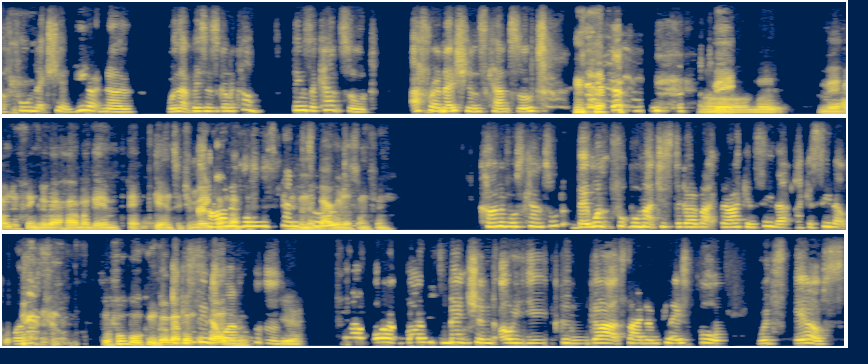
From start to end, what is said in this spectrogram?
a full next year you don't know when that business is going to come. Things are cancelled afro nation's cancelled Oh mate. Man, I'm just thinking about how am I getting getting to Jamaica? I have carnival's live in a barrel or cancelled something. carnival's cancelled they want football matches to go back there i can see that i can see that one So football can go back. i can see the that one. Mm-mm. Yeah. Or Boris mentioned, oh, you can go outside and play sports with somebody else.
